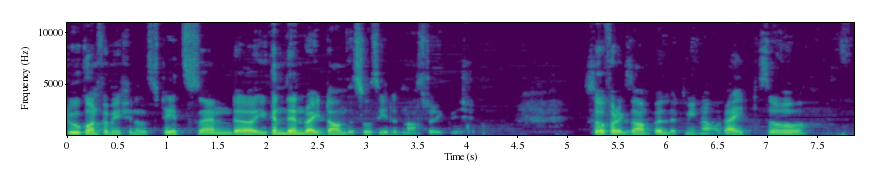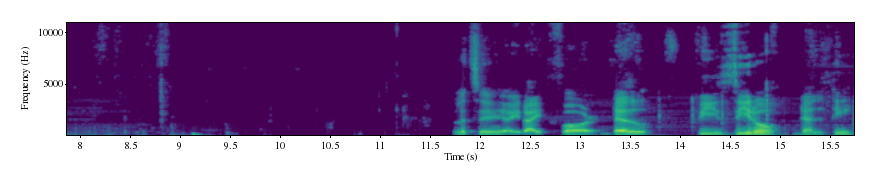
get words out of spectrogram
two conformational states and uh, you can then write down the associated master equation. So, for example, let me now write. So, let us say I write for del p 0 del t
